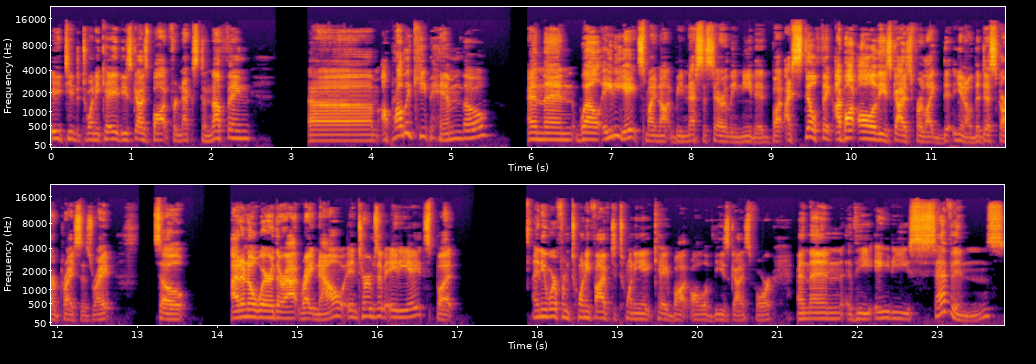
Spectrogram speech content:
18 to 20k. These guys bought for next to nothing. Um, I'll probably keep him though and then, well, 88s might not be necessarily needed, but I still think I bought all of these guys for like, you know, the discard prices, right? So I don't know where they're at right now in terms of 88s, but anywhere from 25 to 28k bought all of these guys for. And then the 87s,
